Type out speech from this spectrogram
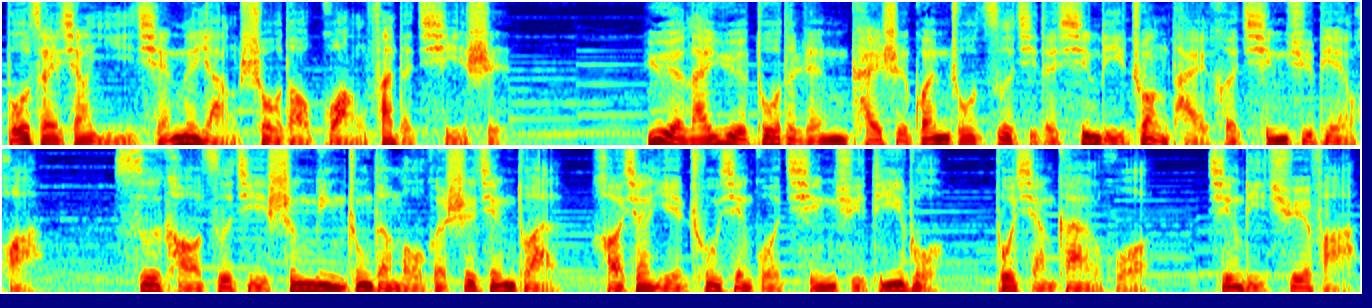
不再像以前那样受到广泛的歧视。越来越多的人开始关注自己的心理状态和情绪变化。思考自己生命中的某个时间段，好像也出现过情绪低落、不想干活、精力缺乏、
